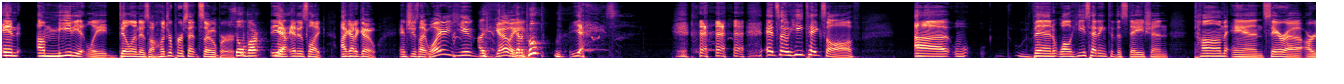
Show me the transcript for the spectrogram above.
And immediately Dylan is 100% sober. Sober, yeah, it is like, I gotta go. And she's like, Why are you I, going? I gotta poop. Yes. and so he takes off. Uh, then while he's heading to the station, Tom and Sarah are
